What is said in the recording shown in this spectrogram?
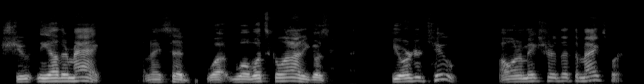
"Shooting the other mag." And I said, "What? Well, what's going on?" He goes, "He ordered two. I want to make sure that the mags work."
